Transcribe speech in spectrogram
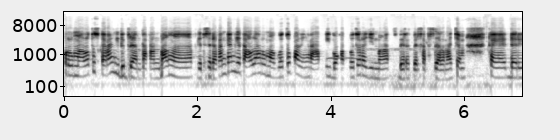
rumah lo tuh sekarang jadi berantakan banget gitu. Sedangkan kan kita tahu lah rumah gue tuh paling rapi, bokap gue tuh rajin banget beres-beres apa segala macam. Kayak dari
